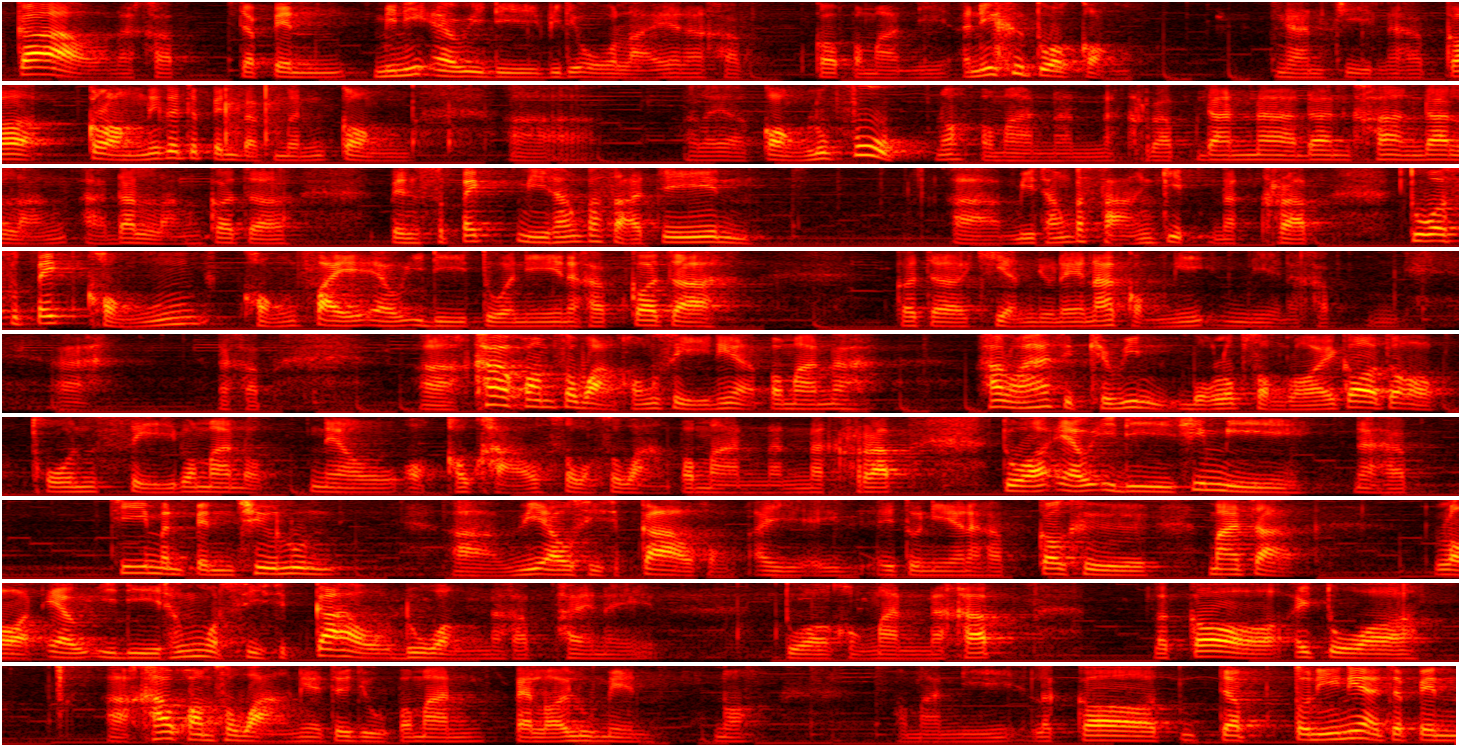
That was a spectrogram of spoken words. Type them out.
49นะครับ จะเป็นมินิ LED วิดีโอไลท์นะครับ ก็ประมาณนี้ อันนี้คือตัวกล่องงานจีนนะครับ ก็กล่องนี้ก็จะเป็นแบบเหมือนกล่องอ่าอะไรอะกล่องลูกฟูกเนาะประมาณนั้นนะครับ ด้านหน้าด้านข้างด้านหลังอ่าด้านหลังก็จะเป็นสเปค มีทั้งภาษาจีนอ่ามีทั้งภาษาอังกฤษนะครับ ตัวสเปคของของไฟ LED ตัวนี้นะครับ ก็จะก็จะเขียนอยู่ในหน้ากล่องนี้นี่นะครับอ่านะครับอ่าค่าความสว่างของสีเนี่ยประมาณนะ550เคลวินบวกลบ 200 ก็จะออกโทนสีประมาณออกแนวออกขาวๆ สว่างๆ ประมาณนั้นนะครับ ตัว LED ที่มีนะครับ ที่มันเป็นชื่อรุ่น VL 49 ของไอไอไอตัวนี้นะครับ ก็คือมาจาก หลอด LED ทั้งหมด 49 ดวงนะครับ ภายในตัวของมันนะครับ แล้วก็ไอตัวค่าความสว่างเนี่ยจะอยู่ประมาณ 800 ลูเมนเนาะประมาณนี้แล้วก็จะตัวนี้เนี่ยจะเป็น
